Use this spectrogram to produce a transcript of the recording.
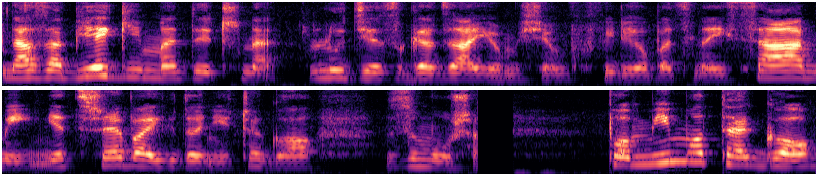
na zabiegi medyczne ludzie zgadzają się w chwili obecnej sami, nie trzeba ich do niczego zmuszać. Pomimo tego,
